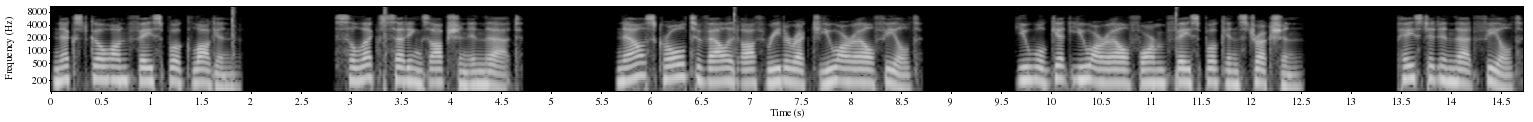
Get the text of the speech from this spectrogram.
Next go on Facebook login. Select settings option in that. Now scroll to valid auth redirect URL field. You will get URL form Facebook instruction. Paste it in that field.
